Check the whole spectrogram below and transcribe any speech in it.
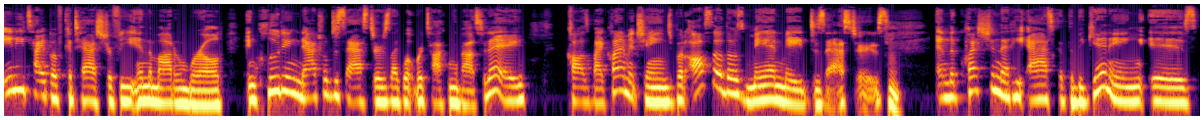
any type of catastrophe in the modern world, including natural disasters like what we're talking about today caused by climate change, but also those man-made disasters. Hmm. And the question that he asked at the beginning is,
